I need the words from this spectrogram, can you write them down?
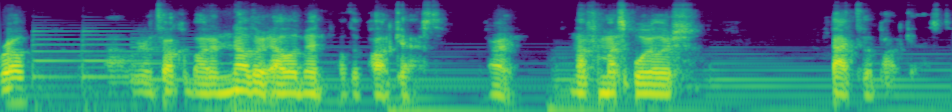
grow, uh, we're going to talk about another element of the podcast. All right, enough of my spoilers. Back to the podcast.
